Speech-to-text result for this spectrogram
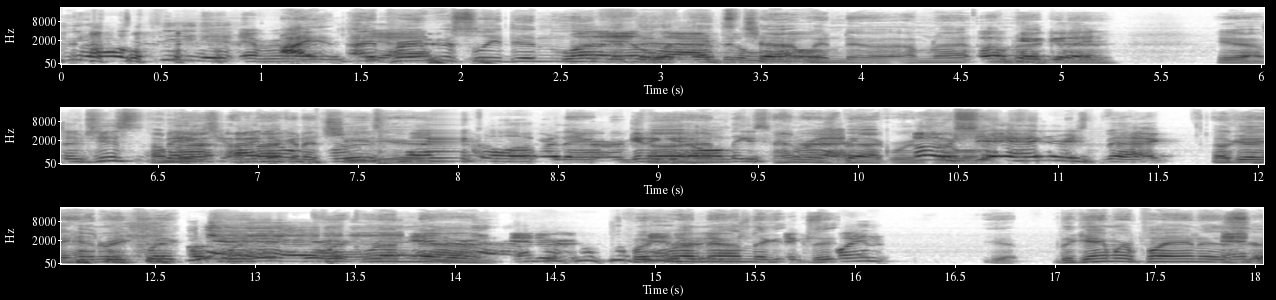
can all see it. Everyone I, in I purposely didn't look it at the, at the chat window. I'm not. I'm Okay, not gonna, good. Yeah. So just I'm make not- sure. I'm I not know gonna cheat Bruce here. Michael over there are gonna Uh, get all these Henry's correct. back, we're in oh trouble. shit, Henry's back. Okay, Henry, quick, quick, quick rundown. Andrew, Quick Andrew, rundown. ex- The, the, explain. yeah. the game we're playing is uh,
